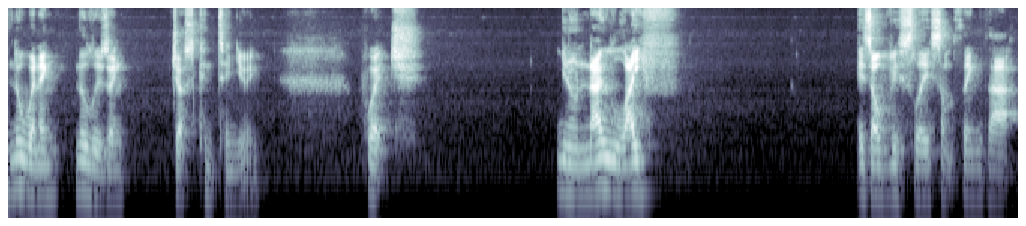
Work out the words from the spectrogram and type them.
no winning, no losing, just continuing. Which, you know, now life is obviously something that,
